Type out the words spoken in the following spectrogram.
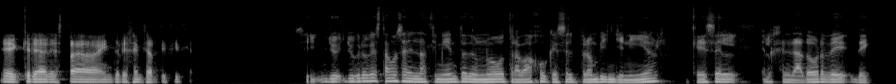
eh, crear esta inteligencia artificial? Sí, yo, creo que estamos en el nacimiento de un nuevo trabajo que es el prompt engineer, que es el, generador de,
